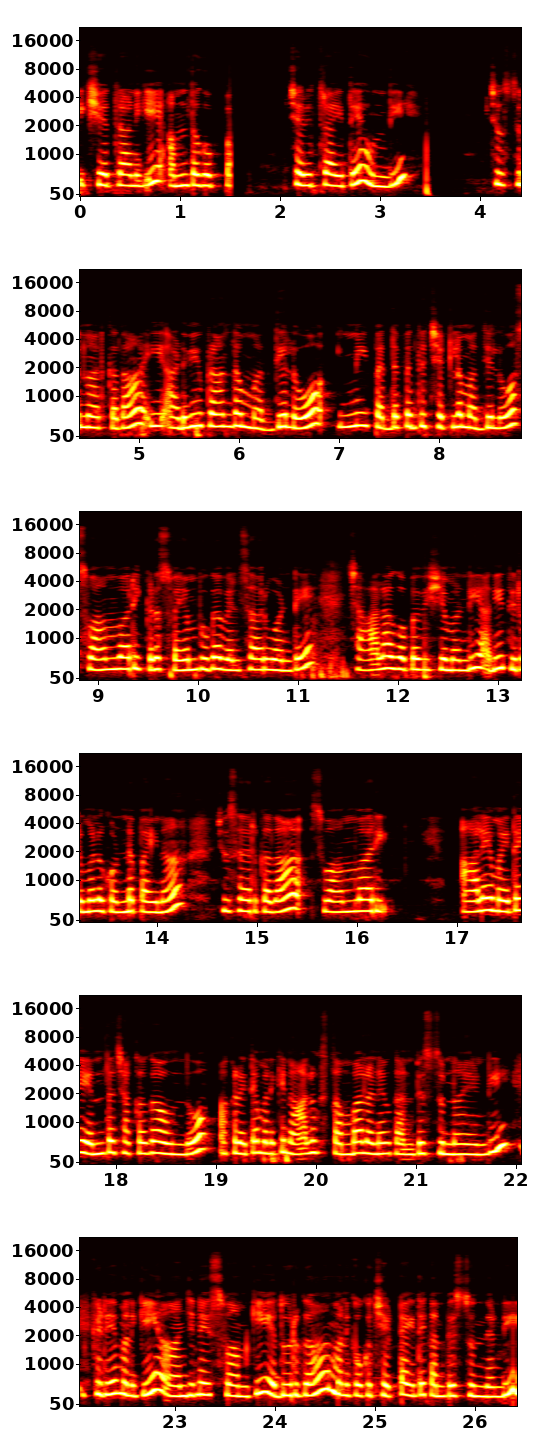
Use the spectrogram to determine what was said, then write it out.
ఈ క్షేత్రానికి అంత గొప్ప చరిత్ర అయితే ఉంది. చూస్తున్నారు కదా ఈ అడవి ప్రాంతం మధ్యలో ఇన్ని పెద్ద పెద్ద చెట్ల మధ్యలో స్వామివారు ఇక్కడ స్వయంభుగా వెలిసారు అంటే చాలా గొప్ప విషయం అండి అది తిరుమల కొండ పైన చూసారు కదా స్వామివారి ఆలయం అయితే ఎంత చక్కగా ఉందో అక్కడైతే మనకి నాలుగు స్తంభాలు అనేవి కనిపిస్తున్నాయండి. ఇక్కడే మనకి ఆంజనేయ స్వామికి ఎదురుగా మనకి ఒక చెట్టు అయితే కనిపిస్తుందండి.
